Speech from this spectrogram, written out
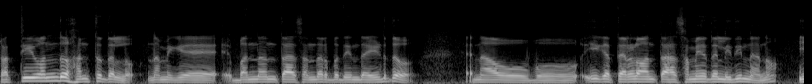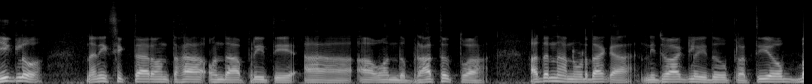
ಪ್ರತಿಯೊಂದು ಹಂತದಲ್ಲೂ ನಮಗೆ ಬಂದಂಥ ಸಂದರ್ಭದಿಂದ ಹಿಡಿದು ನಾವು ಈಗ ತೆರಳುವಂತಹ ಸಮಯದಲ್ಲಿ ಇದ್ದೀನಿ ನಾನು. ಈಗಲೂ ನನಗೆ ಸಿಗ್ತಾ ಇರುವಂತಹ ಒಂದು ಆ ಪ್ರೀತಿ, ಆ ಆ ಒಂದು ಭ್ರಾತೃತ್ವ ಅದನ್ನು ನೋಡಿದಾಗ ನಿಜವಾಗ್ಲೂ ಇದು ಪ್ರತಿಯೊಬ್ಬ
